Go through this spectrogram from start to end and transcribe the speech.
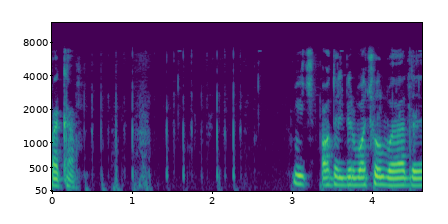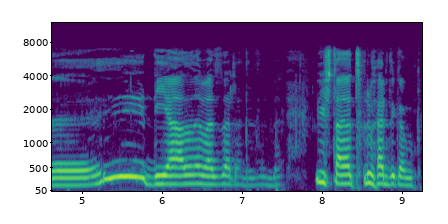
Bakalım. Hiç adil bir maç olmadı. Diye anlamazlar arasında. Üç tane tur verdik amk.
